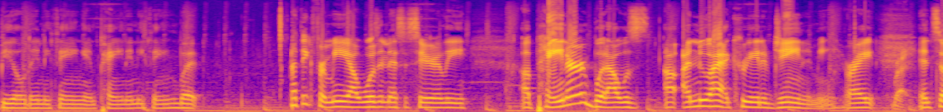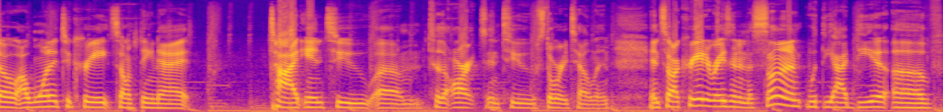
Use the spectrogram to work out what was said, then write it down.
build anything and paint anything, but I think for me, I wasn't necessarily a painter, but I was I, I knew I had creative gene in me, right? Right. And so I wanted to create something that tied into um, to the arts into storytelling and so i created Raasin in the sun with the idea of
